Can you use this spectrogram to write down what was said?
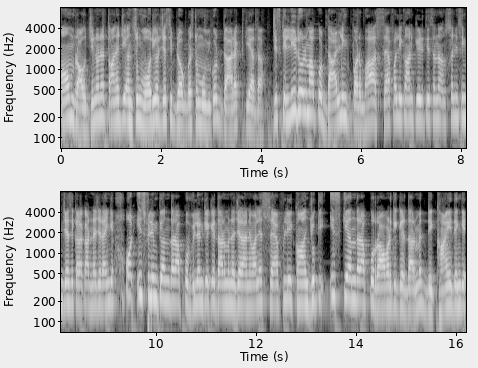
ओम राव जिन्होंने तानाजी अंसुंग वॉरियर जैसी ब्लॉकबस्टर मूवी को डायरेक्ट किया था। जिसके लीड रोल में आपको डार्लिंग प्रभास, सैफ अली खान, कीर्ति सनी सिंह जैसे कलाकार नज़र आएँगे। और इस फ़िल्म के अंदर आपको विलन के किरदार में नज़र आने वाले सैफ अली खान, जो की इसके अंदर आपको रावण के किरदार में दिखाई देंगे।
